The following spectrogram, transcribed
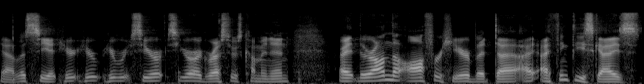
yeah let's see it. Here here here see our, see our aggressors coming in. All right they're on the offer here but uh, I, I think these guys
